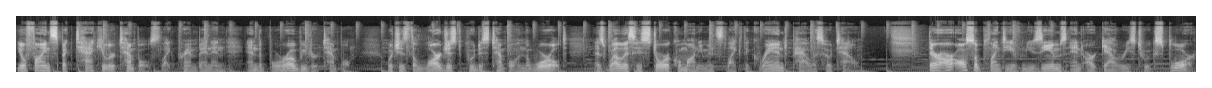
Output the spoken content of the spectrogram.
You'll find spectacular temples like Prambanan and the Borobudur Temple, which is the largest Buddhist temple in the world, as well as historical monuments like the Grand Palace Hotel. There are also plenty of museums and art galleries to explore,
